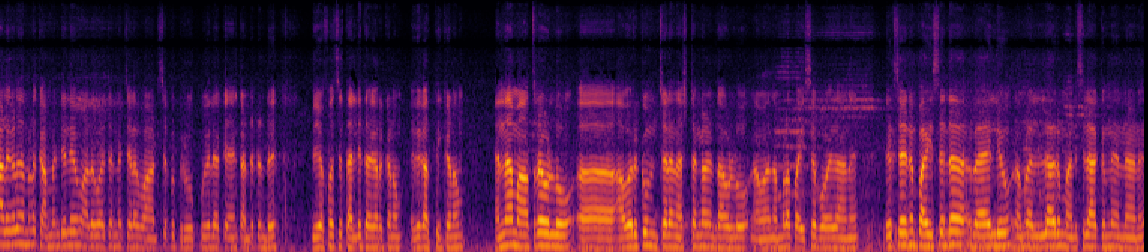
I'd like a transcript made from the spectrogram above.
ആളുകൾ നമ്മുടെ കമന്റിലും അതുപോലെ തന്നെ ചില വാട്സപ്പ് ഗ്രൂപ്പുകളിലൊക്കെ ഞാൻ കണ്ടിട്ടുണ്ട്. ബി എഫ് എസ് തല്ലി തകർക്കണം ഇത് കത്തിക്കണം എന്നാൽ മാത്രമേ ഉള്ളൂ. അവർക്കും ചില നഷ്ടങ്ങൾ ഉണ്ടാവുള്ളൂ. നമ്മളെ പൈസ പോയതാണ്. തീർച്ചയായിട്ടും പൈസന്റെ വാല്യൂ നമ്മളെല്ലാവരും മനസ്സിലാക്കുന്നത് തന്നെയാണ്.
